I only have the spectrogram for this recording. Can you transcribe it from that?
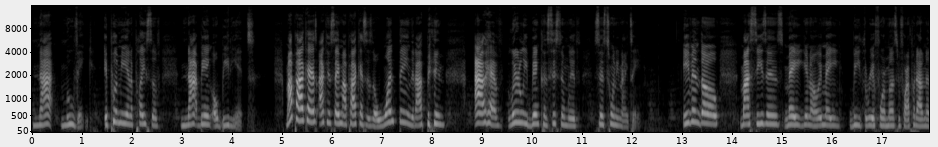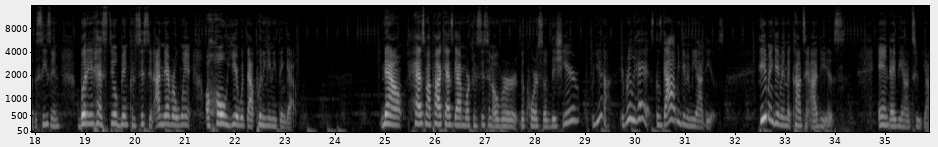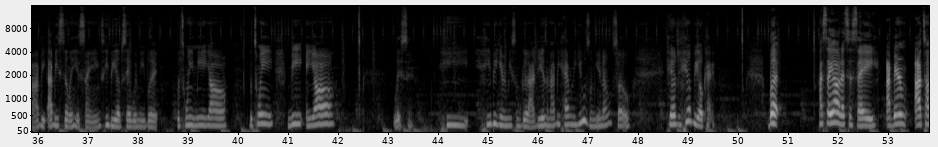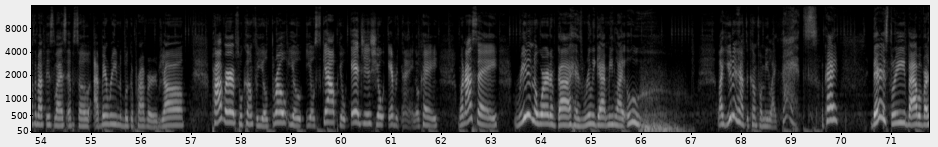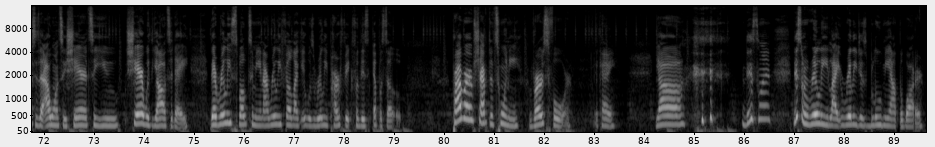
not moving. It put me in a place of not being obedient. My podcast, I can say my podcast is the one thing that I've been, I have literally been consistent with since 2019. Even though my seasons may, you know, it may be three or four months before I put out another season, but it has still been consistent. I never went a whole year without putting anything out. Now, has my podcast gotten more consistent over the course of this year? Yeah, it really has. Because God been giving me ideas. He been giving the content ideas. And Davion too, y'all. I be I be stealing his sayings. He be upset with me, but between me and y'all, between me and y'all, listen, he he be giving me some good ideas and I be having to use them, you know? So he'll he'll be okay. But I say all that to say I've been I talked about this last episode. I've been reading the book of Proverbs, y'all. Proverbs will come for your throat, your your scalp, your edges, your everything, okay? When I say reading the word of God has really got me like, ooh. Like you didn't have to come for me like that, okay? There is three Bible verses that I want to share to you, share with y'all today that really spoke to me and I really felt like it was really perfect for this episode. Proverbs chapter 20, verse 4. Okay. Y'all, this one, this one really like really just blew me out the water.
